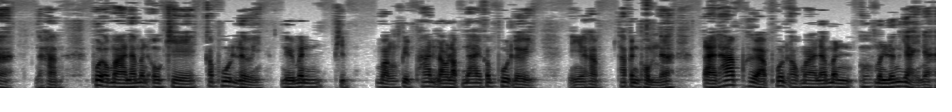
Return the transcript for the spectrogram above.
อะนะครับพูดออกมาแล้วมันโอเคก็พูดเลย หรือมันผิดหวังผิดพลาดเรารับได้ก็พูดเลยอย่างเงี้ยครับถ้าเป็นผมนะ แต่ถ้าเผื่อพูดออกมาแล้วมันโอ้มันเรื่องใหญ่นะ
